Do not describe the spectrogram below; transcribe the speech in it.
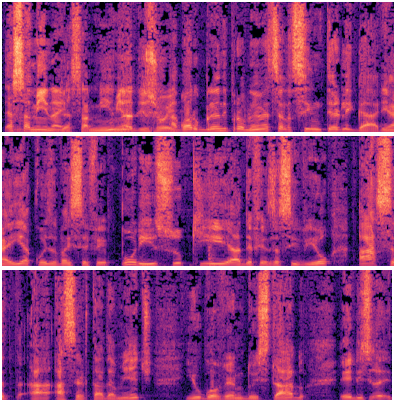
dessa mina aí, dessa mina, mina 18. Agora o grande problema é se elas se interligarem, aí a coisa vai ser feia. Por isso que a Defesa Civil acertadamente e o governo do estado, eles eh,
